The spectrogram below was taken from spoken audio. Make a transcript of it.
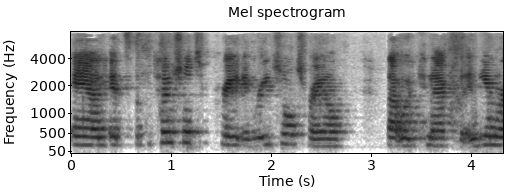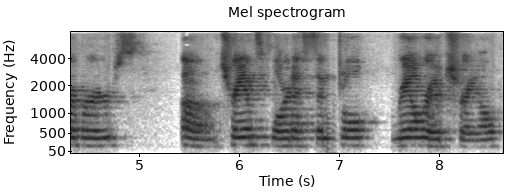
and it's the potential to create a regional trail that would connect the Indian Rivers, um, Trans Florida Central Railroad Trail,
